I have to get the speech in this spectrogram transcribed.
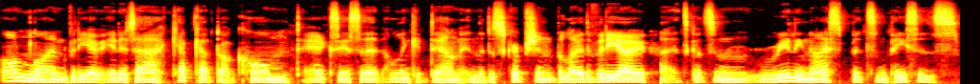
online video editor, capcut.com to access it. I'll link it down in the description below the video. Uh, it's got some really nice bits and pieces.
